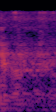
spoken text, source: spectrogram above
Ahí.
